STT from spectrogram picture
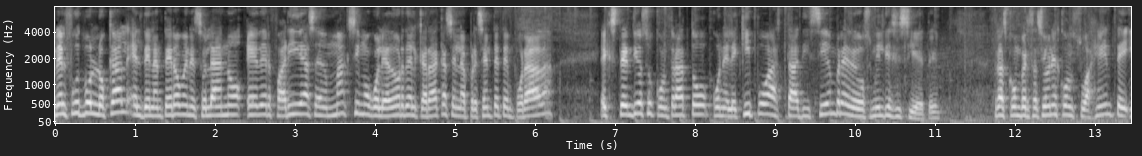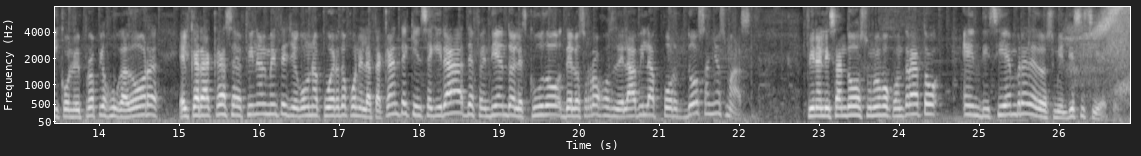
En el fútbol local, el delantero venezolano Eder Farías, máximo goleador del Caracas en la presente temporada, extendió su contrato con el equipo hasta diciembre de 2017. Tras conversaciones con su agente y con el propio jugador, el Caracas eh, finalmente llegó a un acuerdo con el atacante, quien seguirá defendiendo el escudo de los Rojos del Ávila por dos años más, finalizando su nuevo contrato en diciembre de 2017.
